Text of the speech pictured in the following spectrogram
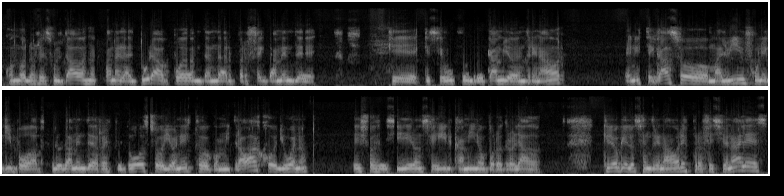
cuando los resultados no están a la altura puedo entender perfectamente que, se busque un recambio de entrenador. En este caso, Malvin fue un equipo absolutamente respetuoso y honesto con mi trabajo y bueno, ellos decidieron seguir camino por otro lado. Creo que los entrenadores profesionales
